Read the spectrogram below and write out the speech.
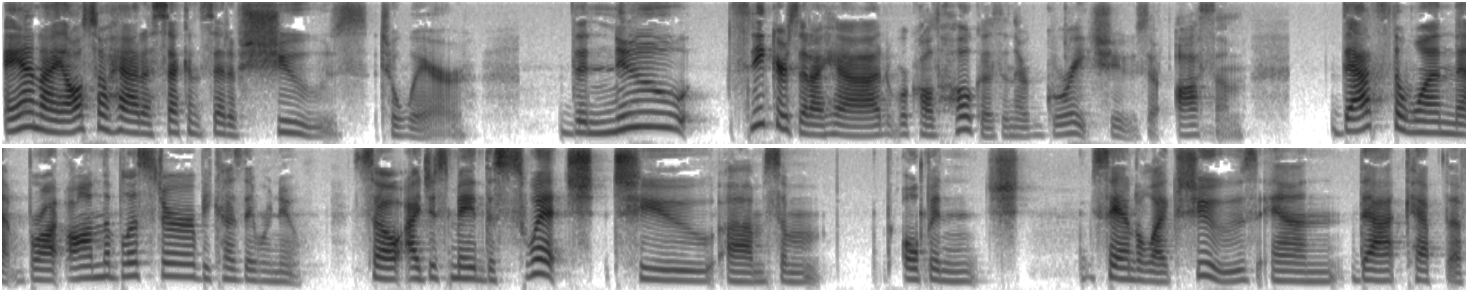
and I also had a second set of shoes to wear. The new sneakers that I had were called Hokas, and they're great shoes. They're awesome. That's the one that brought on the blister because they were new. So I just made the switch to um, some open sandal like shoes, and that kept the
